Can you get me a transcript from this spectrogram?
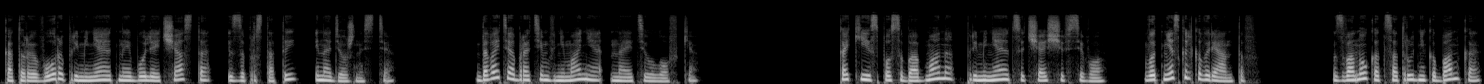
которые воры применяют наиболее часто из-за простоты и надежности. Давайте обратим внимание на эти уловки. Какие способы обмана применяются чаще всего? Вот несколько вариантов. Звонок от сотрудника банка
